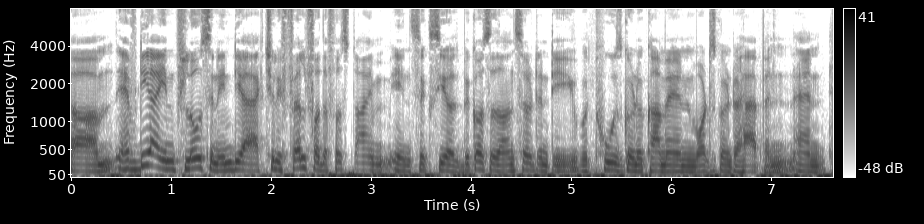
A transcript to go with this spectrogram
um, FDI inflows in India actually fell for the first time in six years because of the uncertainty with who's going to come in, what's going to happen, and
